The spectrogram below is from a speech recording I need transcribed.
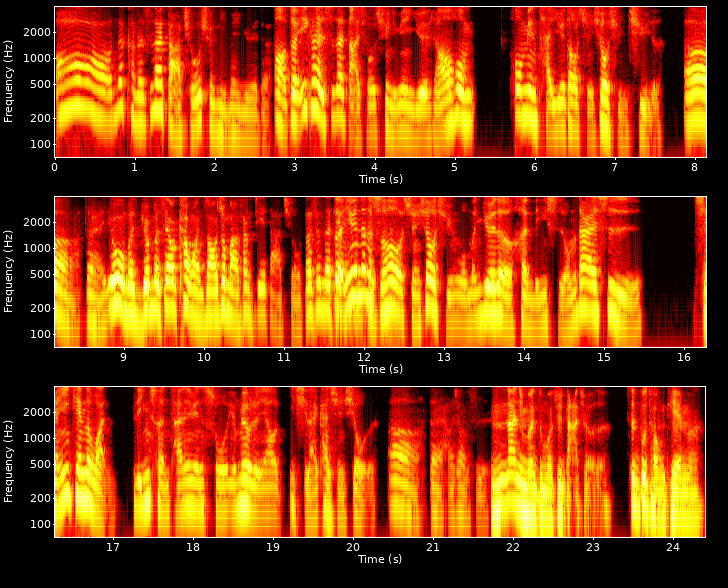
哦，那可能是在打球群里面约的。哦，对，一开始是在打球群里面约，然后后后面才约到选秀群去的。啊，对，因为我们原本是要看完之后就马上接打球，但是那对，因为那个时候选秀群我们约的很临时，我们大概是前一天的晚。凌晨才那边说有没有人要一起来看选秀的？啊，对，好像是。嗯，那你们怎么去打球的？是不同天吗？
